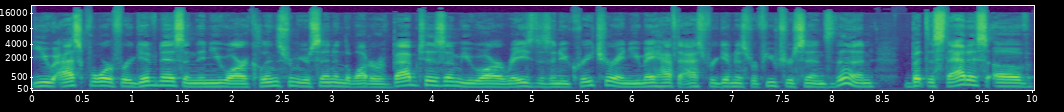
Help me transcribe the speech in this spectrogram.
You ask for forgiveness, and then you are cleansed from your sin in the water of baptism. You are raised as a new creature, and you may have to ask forgiveness for future sins then. But the status of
